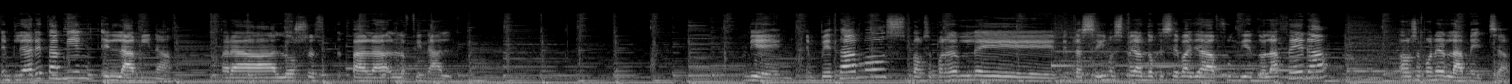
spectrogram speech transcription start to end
emplearé también en lámina para, los, para lo final. Bien, empezamos. Vamos a ponerle, mientras seguimos esperando que se vaya fundiendo la cera, vamos a poner la mecha.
